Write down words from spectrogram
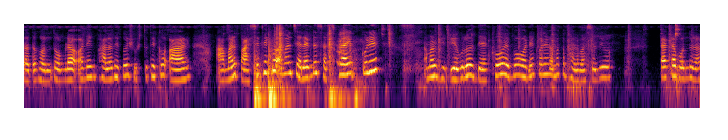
ততক্ষণ তোমরা অনেক ভালো থেকো, সুস্থ থেকো, আর আমার পাশে থেকো, আমার চ্যানেলটা সাবস্ক্রাইব করে আমার ভিডিওগুলো দেখো এবং অনেক অনেক আমাকে ভালোবাসা দিও। টাটা বন্ধুরা।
